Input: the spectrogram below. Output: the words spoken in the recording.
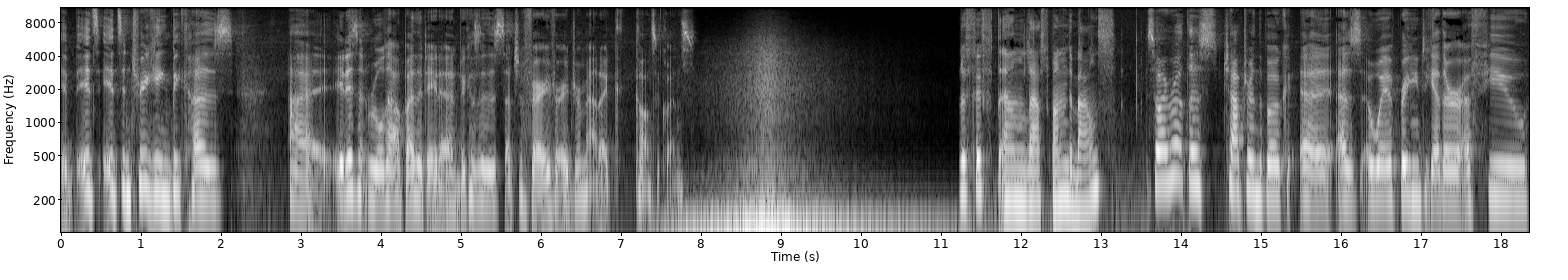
it, it's it's intriguing because uh, it isn't ruled out by the data and because it is such a very very dramatic consequence. The fifth and last one the bounce. So i wrote this chapter in the book uh, as a way of bringing together a few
